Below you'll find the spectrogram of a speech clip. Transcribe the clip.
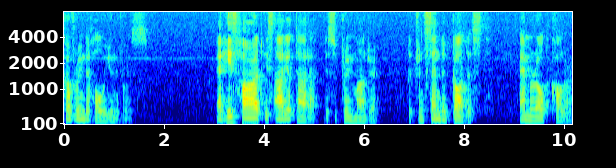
covering the whole universe. At his heart is Aryatara, the Supreme Mother, the transcendent goddess, emerald color,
